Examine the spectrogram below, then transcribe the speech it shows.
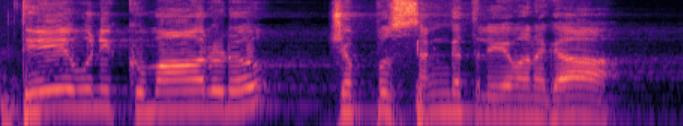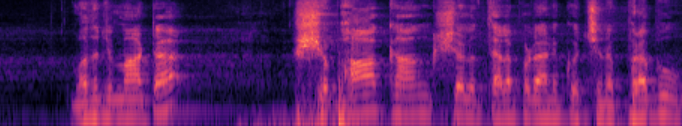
దేవుని కుమారుడు. చెప్పు సంగతులు ఏమనగా? మొదటి మాట శుభాకాంక్షలు తెలపడానికి వచ్చిన ప్రభు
